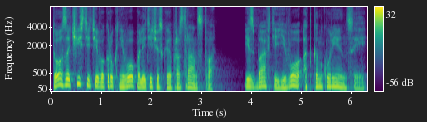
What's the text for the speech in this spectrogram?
то зачистите вокруг него политическое пространство, избавьте его от конкуренции,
